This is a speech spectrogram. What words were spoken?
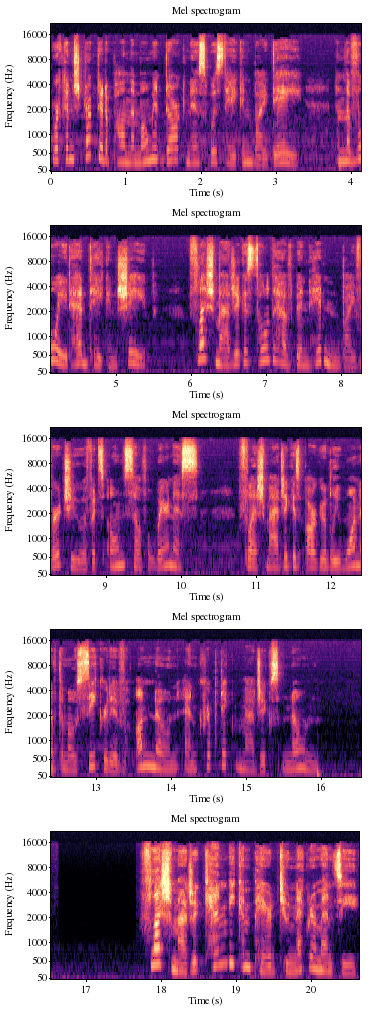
were constructed upon the moment darkness was taken by day, and the void had taken shape. Flesh magic is told to have been hidden by virtue of its own self awareness. Flesh magic is arguably one of the most secretive, unknown, and cryptic magics known. Flesh magic can be compared to necromancy.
